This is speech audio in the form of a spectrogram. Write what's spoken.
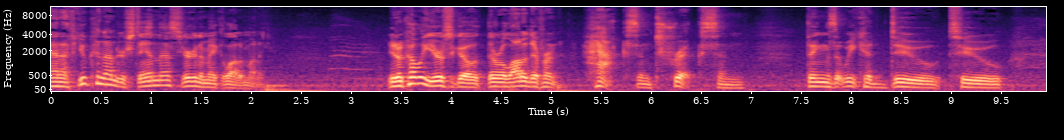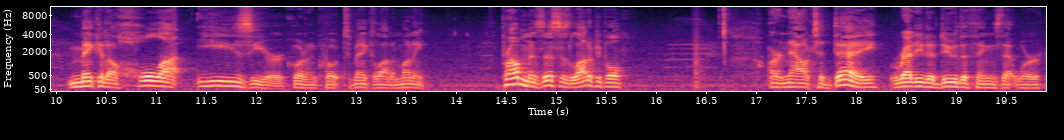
And if you can understand this, you're going to make a lot of money. You know, a couple years ago, there were a lot of different hacks and tricks and things that we could do to make it a whole lot easier, quote unquote, to make a lot of money. The problem is this is a lot of people are now today ready to do the things that were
